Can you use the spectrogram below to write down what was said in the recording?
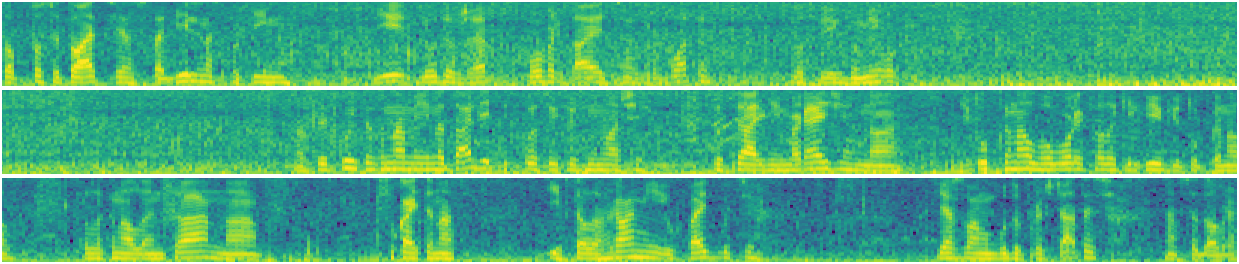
Тобто ситуація стабільна, спокійна. І люди вже повертаються з роботи до своїх домівок. Слідкуйте за нами і надалі, підписуйтесь на наші соціальні мережі, на YouTube канал Говорить Великий Львів, YouTube канал телеканалу НТА, на... шукайте нас і в Телеграмі, і в Фейсбуці. Я ж з вами буду прощатись. На все добре.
